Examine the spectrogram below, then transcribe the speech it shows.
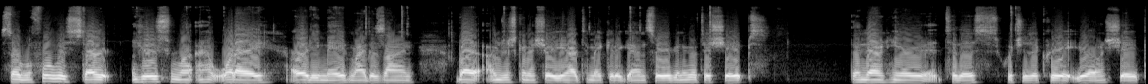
So before we start, here's my, what I already made, my design, but I'm just going to show you how to make it again. So you're going to go to Shapes, then down here to this, which is a create your own shape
